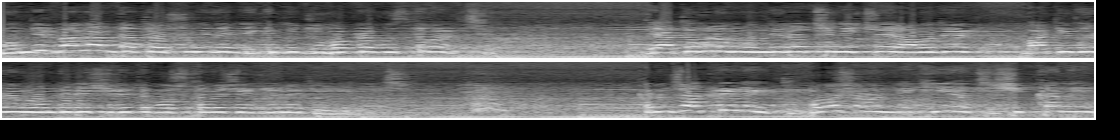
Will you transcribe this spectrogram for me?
মন্দির বানান তাতে অসুবিধা নেই, কিন্তু যুবকরা বুঝতে পারছে যে এতগুলো মন্দির হচ্ছে, নিশ্চয়ই আমাদের বাটি ধরে মন্দিরের সিঁড়িতে বসতে হবে, সেই জন্যই তৈরি হচ্ছে। কারণ চাকরি নেই তো, পড়াশোনা নেই, কি আছে, শিক্ষা নেই,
